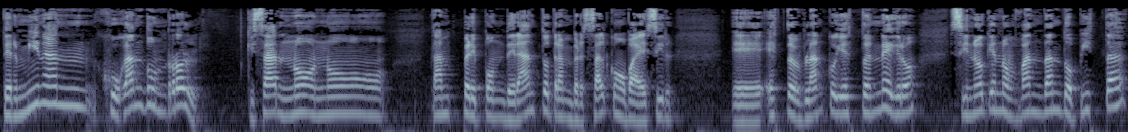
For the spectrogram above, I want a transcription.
terminan jugando un rol, quizás no, no tan preponderante o transversal como para decir eh, esto es blanco y esto es negro, sino que nos van dando pistas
